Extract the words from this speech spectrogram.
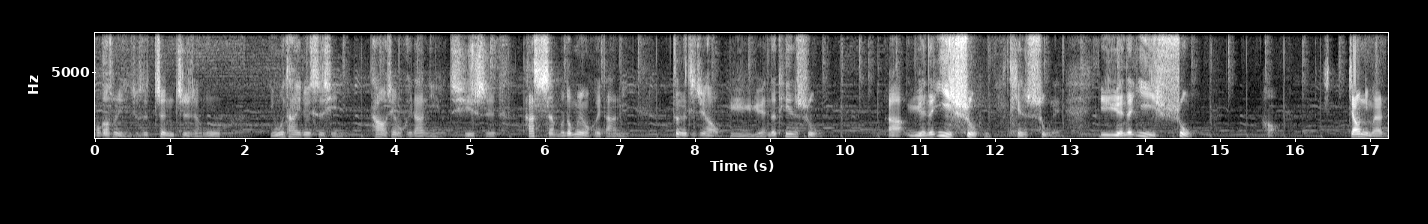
我告诉你，就是政治人物。你问他一堆事情。他好像有回答你，其实他什么都没有回答你。这个就叫语言的天数啊，语言的艺术天数嘞，语言的艺术。好，教你们，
